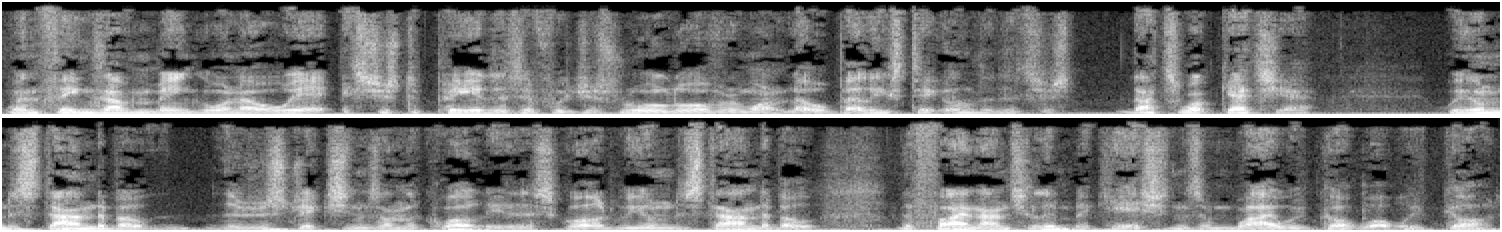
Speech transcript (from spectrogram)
when things haven't been going our way, it's just appeared as if we just rolled over and wanted our bellies tickled, and it's just that's what gets you. We understand about the restrictions on the quality of the squad. We understand about the financial implications and why we've got what we've got.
